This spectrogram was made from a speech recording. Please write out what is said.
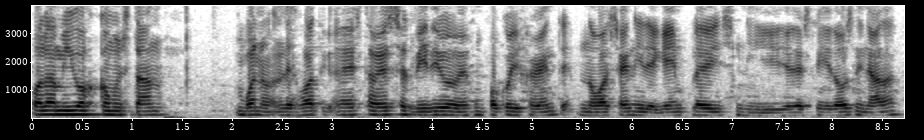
Hola amigos, ¿cómo están? Bueno, les voy a, esta vez el vídeo es un poco diferente, no va a ser ni de gameplays, ni de Destiny 2, ni nada,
